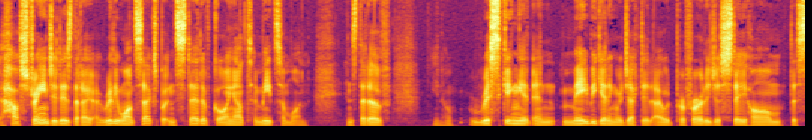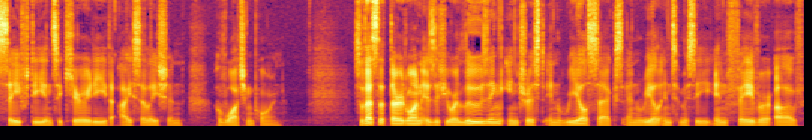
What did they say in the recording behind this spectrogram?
how strange it is that I, I really want sex, but instead of going out to meet someone, instead of you know, risking it and maybe getting rejected, I would prefer to just stay home, the safety and security, the isolation of watching porn. So that's the third one is if you are losing interest in real sex and real intimacy in favor of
